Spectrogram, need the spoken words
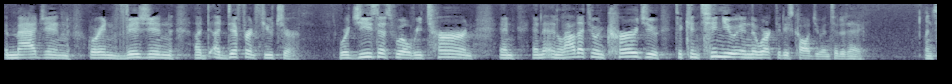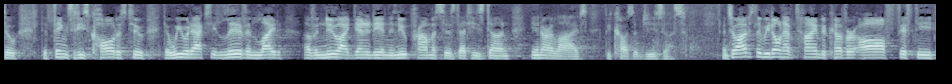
imagine or envision a, a different future where Jesus will return and, and, and allow that to encourage you to continue in the work that He's called you into today. And so the things that He's called us to, that we would actually live in light of a new identity and the new promises that He's done in our lives because of Jesus. And so obviously we don't have time to cover all 50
